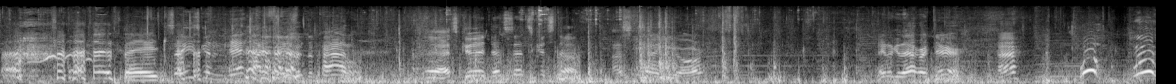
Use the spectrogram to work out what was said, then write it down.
Thanks. So he's gonna net my fish with the paddle. Yeah, that's good. That's that's good stuff. I see how you are. Hey, look at that right there. Huh? Woo! Woo!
